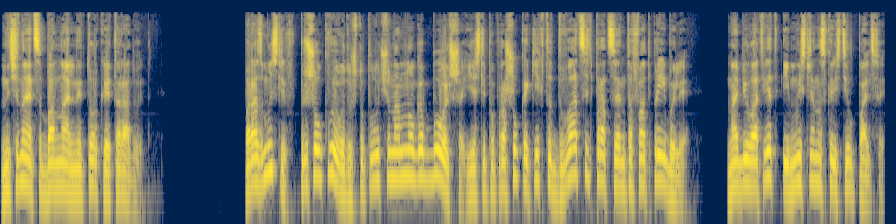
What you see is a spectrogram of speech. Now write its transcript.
Начинается банальный торг, и это радует. Поразмыслив, пришел к выводу, что получу намного больше, если попрошу каких-то 20% от прибыли. Набил ответ и мысленно скрестил пальцы.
